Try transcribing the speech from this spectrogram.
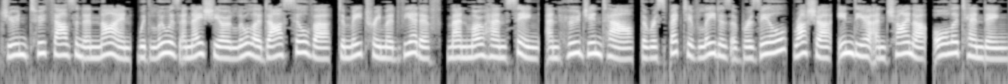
June 2009, with Luiz Inácio Lula da Silva, Dmitry Medvedev, Manmohan Singh, and Hu Jintao, the respective leaders of Brazil, Russia, India and China, all attending.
